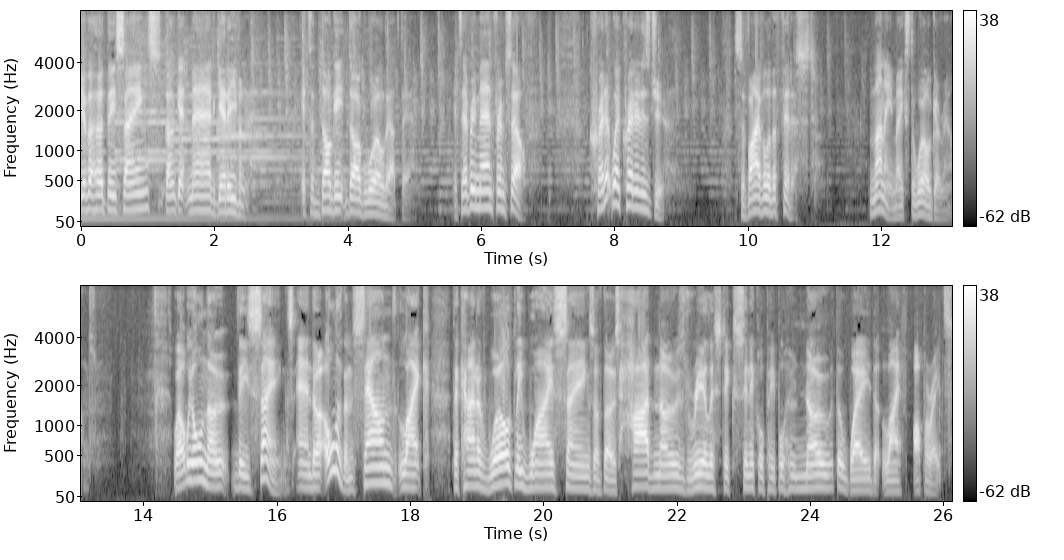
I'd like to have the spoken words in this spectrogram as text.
you ever heard these sayings? Don't get mad, get even. It's a dog eat dog world out there. It's every man for himself. Credit where credit is due. Survival of the fittest. Money makes the world go round. Well, we all know these sayings, and uh, all of them sound like the kind of worldly wise sayings of those hard nosed, realistic, cynical people who know the way that life operates.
